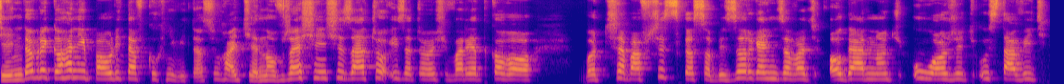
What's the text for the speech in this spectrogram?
Dzień dobry, kochani, Paulita w kuchni wita. Słuchajcie, no wrzesień się zaczął i zaczęło się wariatkowo, bo trzeba wszystko sobie zorganizować, ogarnąć, ułożyć, ustawić,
